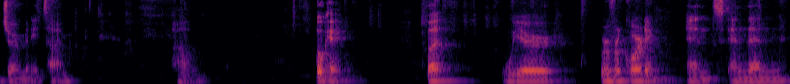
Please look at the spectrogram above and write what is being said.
Germany time. Um, okay, but we're we're recording and and then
